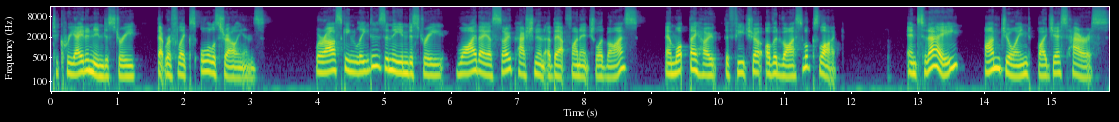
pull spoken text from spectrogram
to create an industry that reflects all Australians. We're asking leaders in the industry why they are so passionate about financial advice and what they hope the future of advice looks like. And today, I'm joined by Jess Harris,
